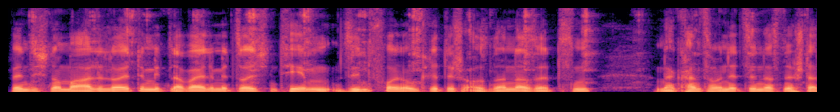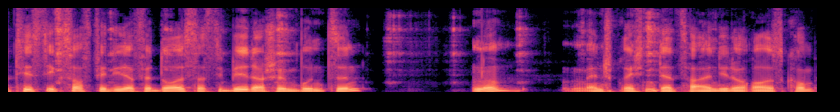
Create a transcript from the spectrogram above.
wenn sich normale Leute mittlerweile mit solchen Themen sinnvoll und kritisch auseinandersetzen. Und da kann es aber nicht sein, dass eine Statistiksoftware, die dafür da ist, dass die Bilder schön bunt sind, ne, entsprechend der Zahlen, die da rauskommen,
